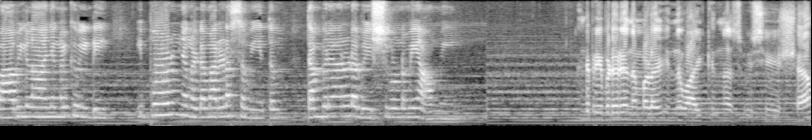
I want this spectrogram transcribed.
പാപികളായ ഞങ്ങൾക്ക് വേണ്ടി ഇപ്പോഴും ഞങ്ങളുടെ മരണസമയത്തും തമ്പുരാനോട് അപേക്ഷിക്കണമേ. ആമേ എന്റെ പ്രിയപ്പെട്ടവരെ നമ്മൾ ഇന്ന് വായിക്കുന്ന സുവിശേഷം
